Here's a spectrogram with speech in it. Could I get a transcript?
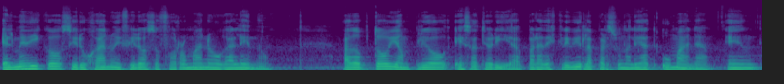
El médico, cirujano y filósofo romano Galeno adoptó y amplió esa teoría para describir la personalidad humana en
